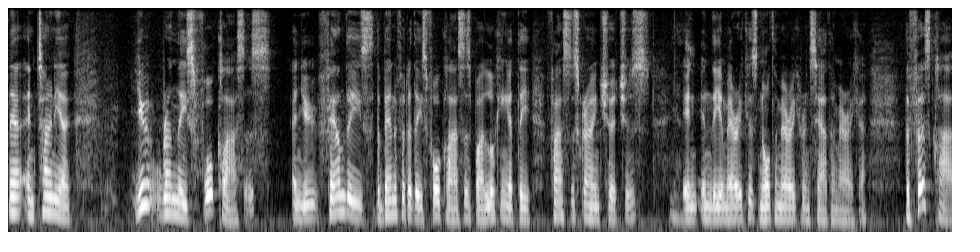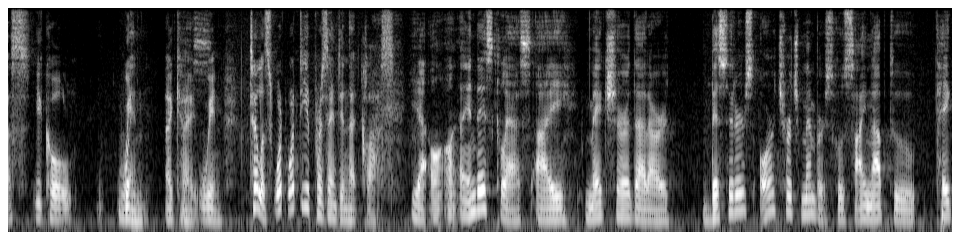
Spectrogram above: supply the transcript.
Now, Antonio, you run these four classes and you found these the benefit of these four classes by looking at the fastest growing churches Yes. in, in the Americas, North America and South America. The first class you call Win. Okay, Yes. Win. Tell us, what, what do you present in that class? Yeah, on, on, in this class, I make sure that our visitors or church members who sign up to take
